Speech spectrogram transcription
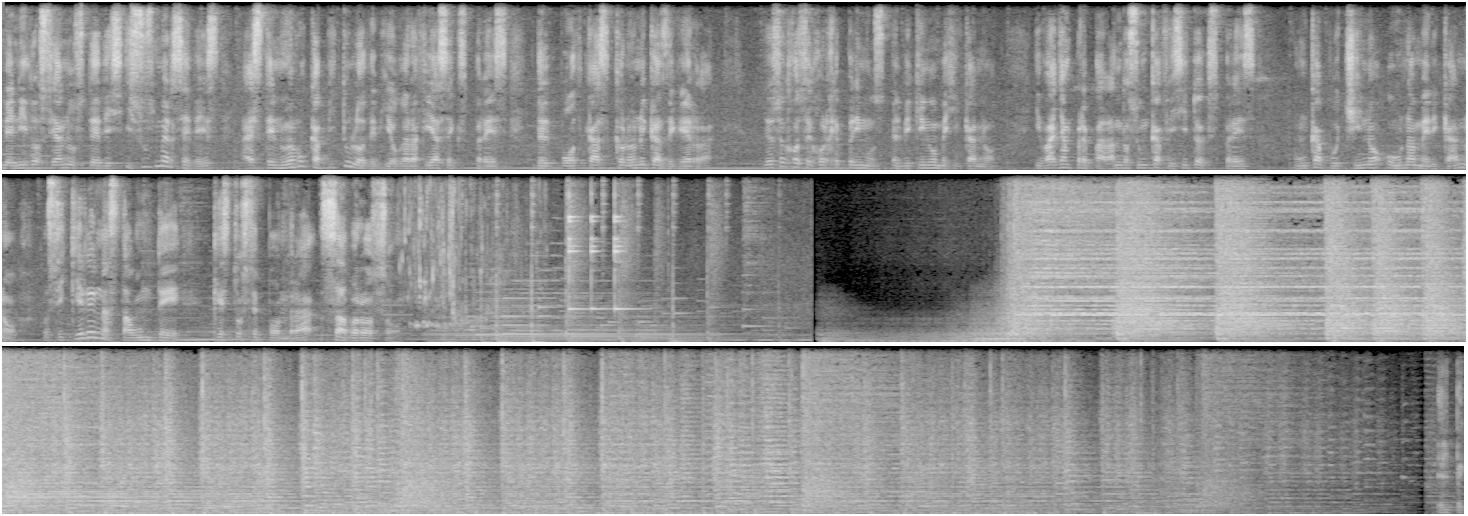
Bienvenidos sean ustedes y sus mercedes a este nuevo capítulo de Biografías Express del podcast Crónicas de Guerra. Yo soy José Jorge Primus, el vikingo mexicano, y vayan preparándose un cafecito express, un cappuccino o un americano, o si quieren hasta un té, que esto se pondrá sabroso.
